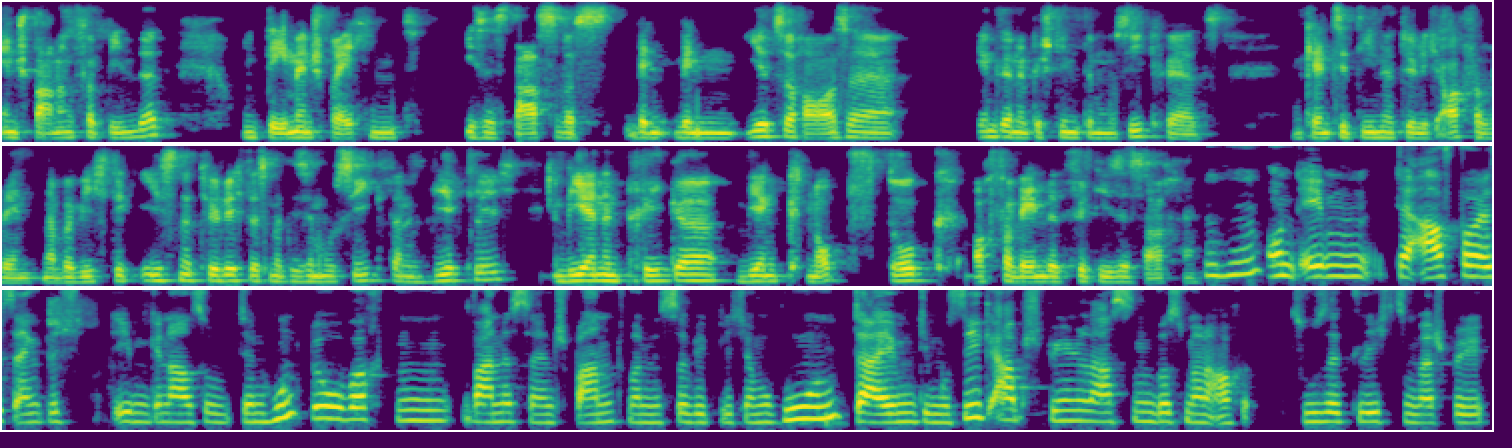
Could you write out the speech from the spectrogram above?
Entspannung verbindet. Und dementsprechend ist es das, was, wenn, wenn ihr zu Hause irgendeine bestimmte Musik hört, dann könnt ihr die natürlich auch verwenden. Aber wichtig ist natürlich, dass man diese Musik dann wirklich wie einen Trigger, wie einen Knopfdruck auch verwendet für diese Sache. Mhm. Und eben der Aufbau ist eigentlich eben genauso den Hund beobachten, wann ist er entspannt, wann ist er wirklich am Ruhen, da eben die Musik abspielen lassen, was man auch zusätzlich zum Beispiel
